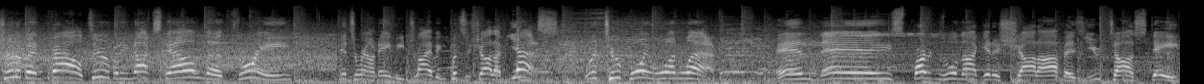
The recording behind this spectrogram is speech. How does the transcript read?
Should have been fouled too, but he knocks down the three. Gets around Amey, driving, puts the shot up. Yes, with 2.1 left. And the Spartans will not get a shot off as Utah State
